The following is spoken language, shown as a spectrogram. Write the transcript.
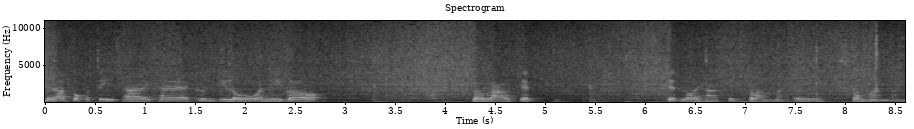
เนื้อปกติใช้แค่ครึ่งกิโล อันนี้ก็ราวๆเจ็ดเจ็ดร้อยห้าสิบกรัมอะเออ ประมาณนั้น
